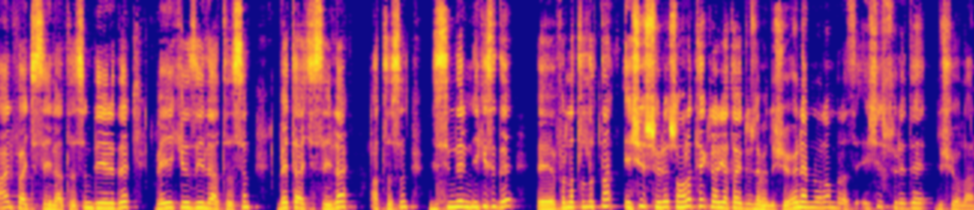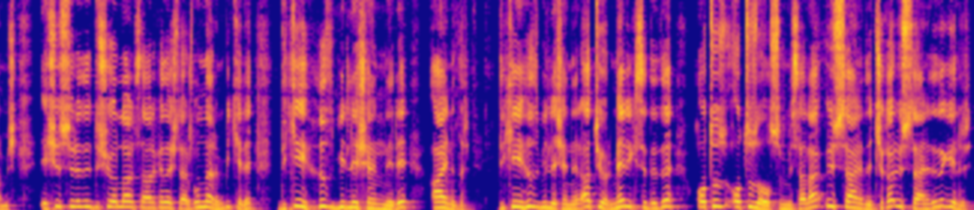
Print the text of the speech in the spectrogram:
Alfa açısıyla atılsın. Diğeri de V2 hızıyla atılsın. Beta açısıyla atılsın. Cisimlerin ikisi de e, fırlatıldıktan eşit süre sonra tekrar yatay düzleme düşüyor. Önemli olan burası. Eşit sürede düşüyorlarmış. Eşit sürede düşüyorlarsa arkadaşlar bunların bir kere dikey hız birleşenleri aynıdır. Dikey hız birleşenleri atıyorum. Her ikisi de de 30 30 olsun mesela. 3 saniyede çıkar, 3 saniyede de gelir.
